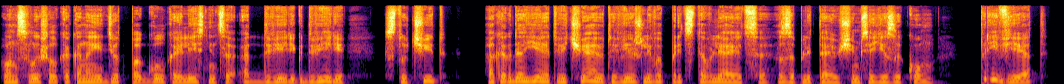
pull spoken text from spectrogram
Он слышал, как она идет по гулкой лестнице от двери к двери, стучит, а когда ей отвечают, вежливо представляется заплетающимся языком. «Привет!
